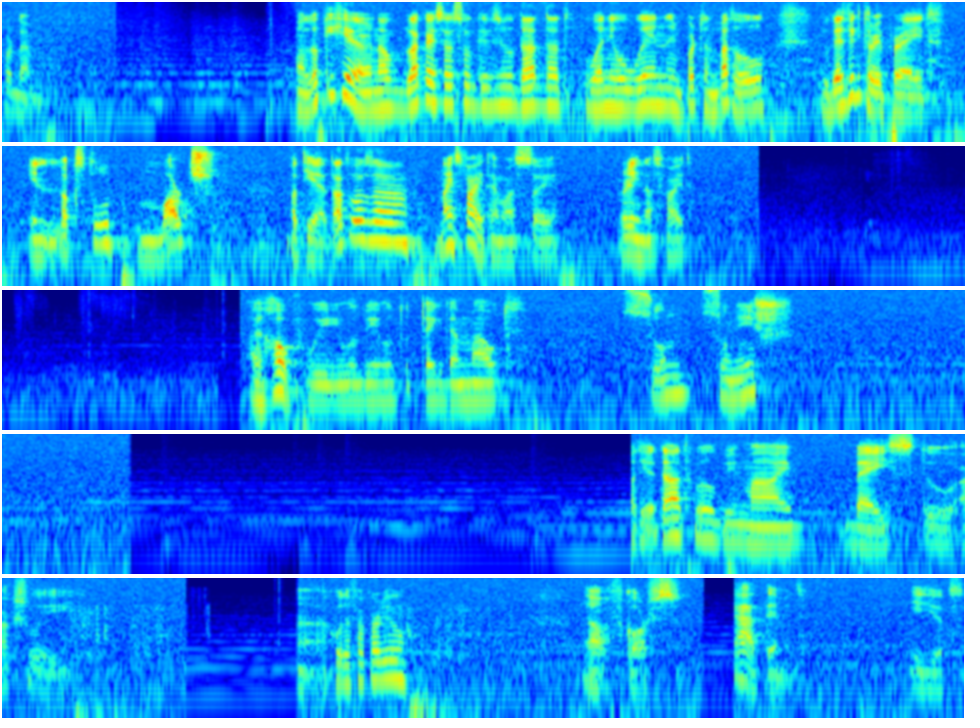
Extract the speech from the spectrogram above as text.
for them. Uh, looky here, now Black Ice also gives you that that when you win important battle, you get victory parade in Luxtulp March. But yeah, that was a nice fight I must say. Really nice fight. I hope we will be able to take them out soon, soonish. But yeah, that will be my base to actually... Uh, who the fuck are you? Oh, of course. God damn it. Idiots.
